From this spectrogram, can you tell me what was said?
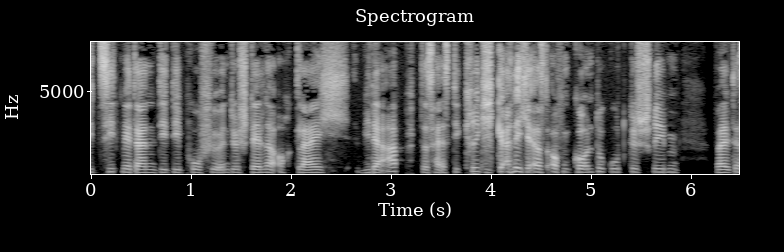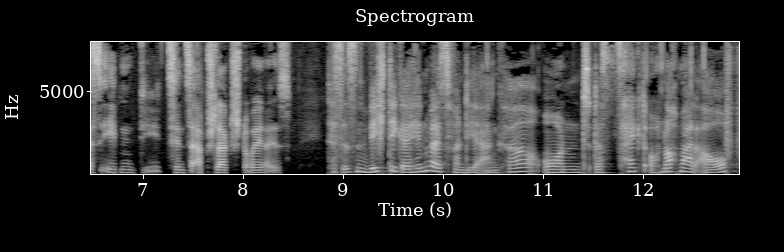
die zieht mir dann die depotführende Stelle auch gleich wieder ab. Das heißt, die kriege ich gar nicht erst auf dem Konto gut geschrieben, weil das eben die Zinsabschlagsteuer ist. Das ist ein wichtiger Hinweis von dir, Anke. Und das zeigt auch nochmal auf,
